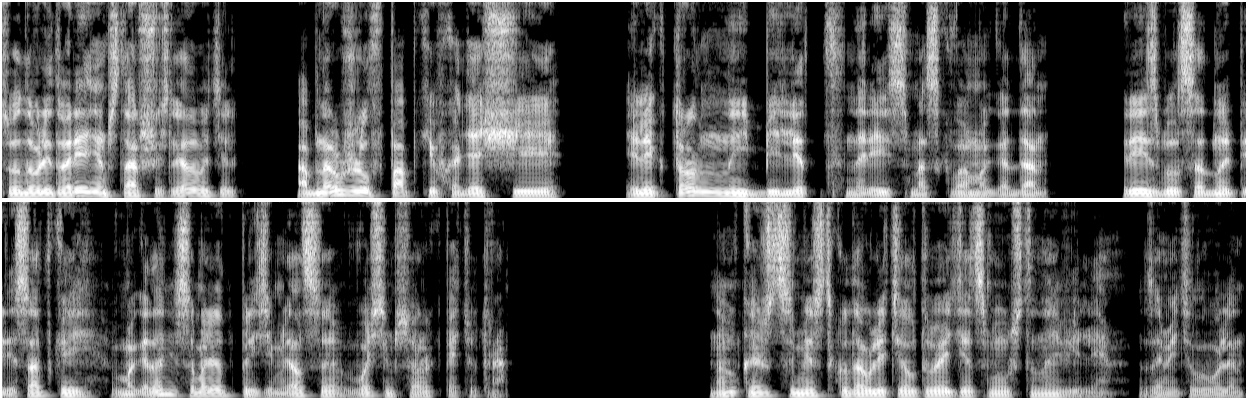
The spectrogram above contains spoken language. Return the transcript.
С удовлетворением старший следователь обнаружил в папке входящие электронный билет на рейс Москва-Магадан Рейс был с одной пересадкой. В Магадане самолет приземлялся в 8.45 утра. — Ну, кажется, место, куда улетел твой отец, мы установили, — заметил Волин.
